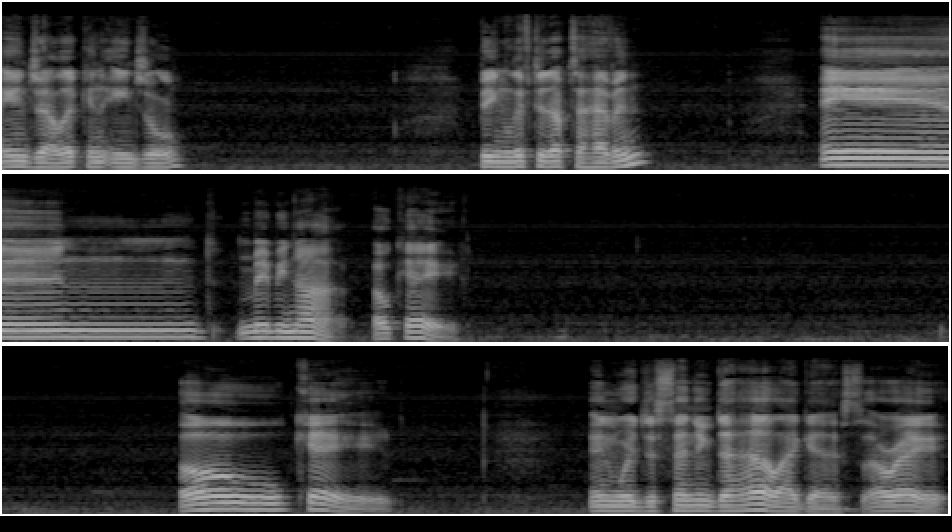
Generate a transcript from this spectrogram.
Angelic, an angel. Being lifted up to heaven. And maybe not. Okay. Okay. And we're descending to hell, I guess. Alright.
